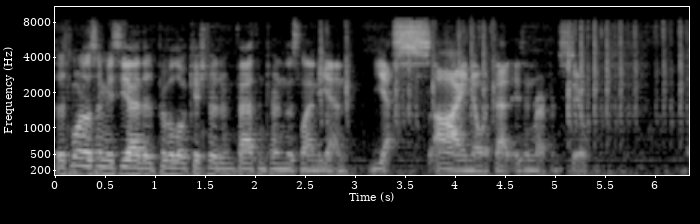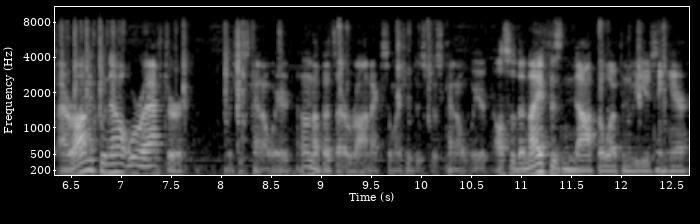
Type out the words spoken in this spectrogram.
There's more or less let me see either pivot location or a different path and turn this land again. Yes, I know what that is in reference to. Ironically not what we're after, which is kind of weird. I don't know if that's ironic so much it is just kind of weird. Also, the knife is not the weapon we're using here.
